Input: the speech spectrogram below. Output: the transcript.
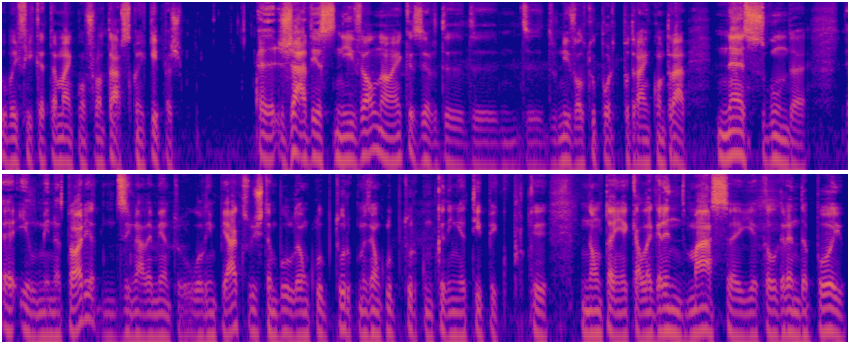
o Benfica também confrontar-se com equipas já desse nível, não é? Quer dizer, de, de, de, do nível que o Porto poderá encontrar na segunda uh, eliminatória, designadamente o Olympiacos. O Istambul é um clube turco, mas é um clube turco um bocadinho atípico porque não tem aquela grande massa e aquele grande apoio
